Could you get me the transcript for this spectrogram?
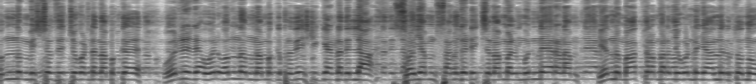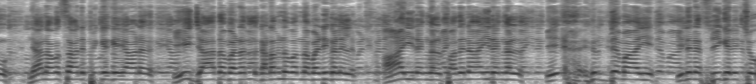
ഒന്നും വിശ്വസിച്ചുകൊണ്ട് നമുക്ക് ഒരു ഒന്നും നമുക്ക് പ്രതീക്ഷിക്കേണ്ടതില്ല സ്വയം സംഘടിച്ച് നമ്മൾ മുന്നേറണം എന്ന് മാത്രം പറഞ്ഞുകൊണ്ട് ഞാൻ നിർത്തുന്നു. ഞാൻ അവസാനിപ്പിക്കുകയാണ്. ഈ ജാഥ കടന്നു വന്ന വഴികളിൽ ആയിരങ്ങൾ പതിനായിരങ്ങൾ ഹൃദ്യമായി ഇതിനെ സ്വീകരിച്ചു.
